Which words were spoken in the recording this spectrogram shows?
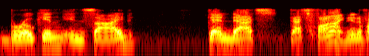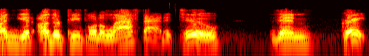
broken inside, then that's that's fine. And if I can get other people to laugh at it too, then great.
